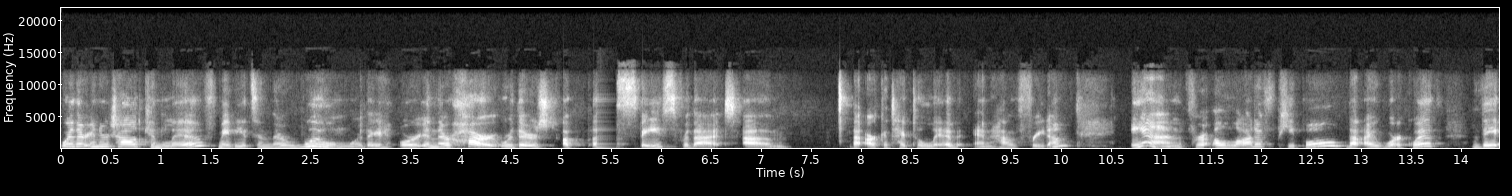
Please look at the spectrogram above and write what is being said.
where their inner child can live. Maybe it's in their womb or they or in their heart where there's a, a space for that um, that archetype to live and have freedom. And for a lot of people that I work with, they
